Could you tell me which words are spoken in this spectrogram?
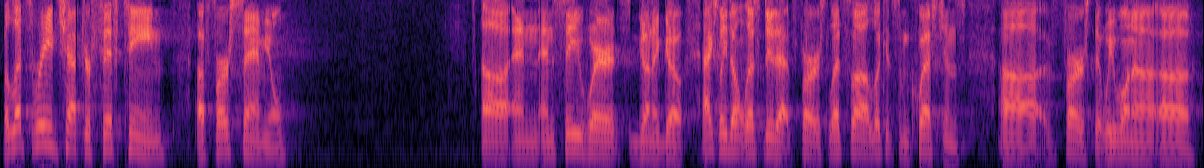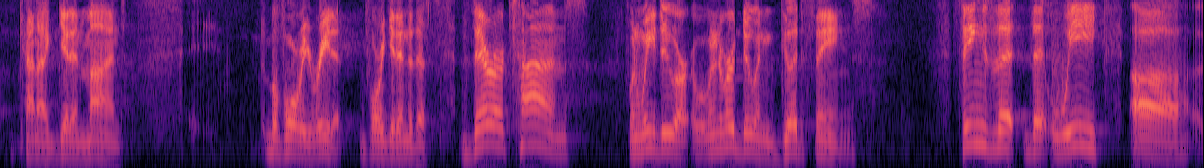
But let's read chapter 15 of 1 Samuel. Uh, and, and see where it's going to go. Actually, don't let's do that first. Let's uh, look at some questions uh, first that we want to uh, kind of get in mind before we read it, before we get into this. There are times when we do our, when we're doing good things, things that, that we uh,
